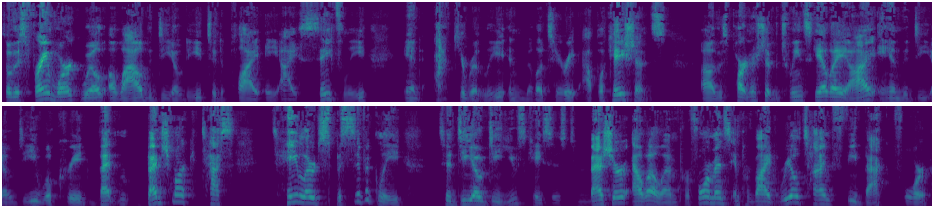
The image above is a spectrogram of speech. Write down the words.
So, this framework will allow the DoD to deploy AI safely and accurately in military applications. Uh, this partnership between Scale AI and the DoD will create ben- benchmark tests tailored specifically to DoD use cases to measure LLM performance and provide real time feedback for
